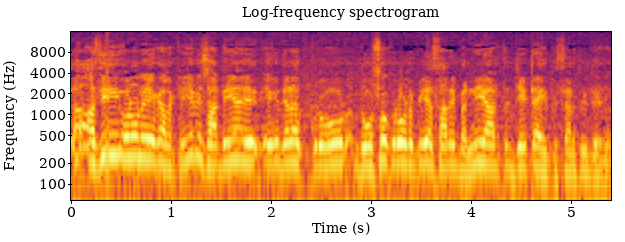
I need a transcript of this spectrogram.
ਤਾਂ ਅਸੀਂ ਉਹਨਾਂ ਨੂੰ ਇਹ ਗੱਲ ਕਹੀ ਵੀ ਸਾਡੀਆਂ ਇਹ ਜਿਹੜਾ ਕਰੋੜ 200 ਕਰੋੜ ਰੁਪਇਆ ਸਾਰੇ ਬੰਨੀ ਆੜਤ, ਜੇ 2.5% ਤੁਸੀਂ ਦੇ ਦਿਓ।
